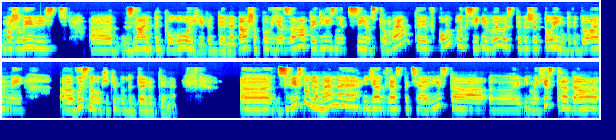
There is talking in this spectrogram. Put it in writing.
можливість е, знань типології людини, да, щоб пов'язати різні ці інструменти в комплексі і вивести вже той індивідуальний е, висновок, який буде для людини. Е, Звісно, для мене, як для спеціаліста е, і магістра да,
